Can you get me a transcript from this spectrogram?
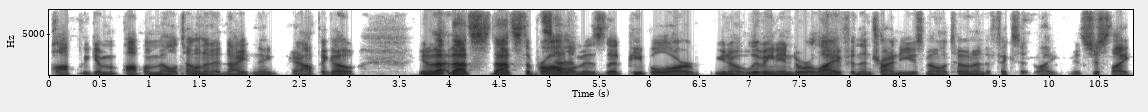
pop. We give them pop them melatonin at night, and they you know, out they go. You know that that's that's the problem is that people are you know living an indoor life and then trying to use melatonin to fix it. Like it's just like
